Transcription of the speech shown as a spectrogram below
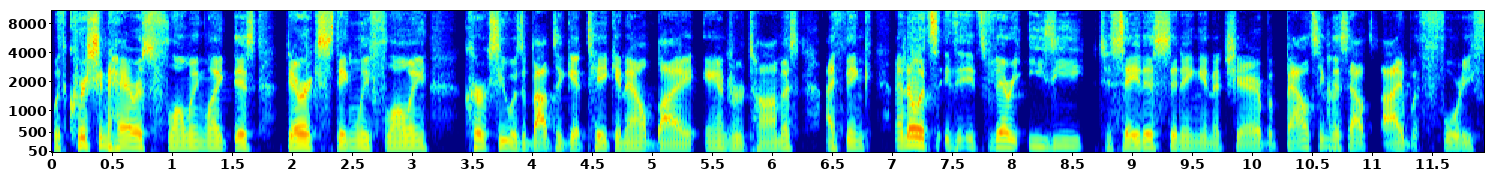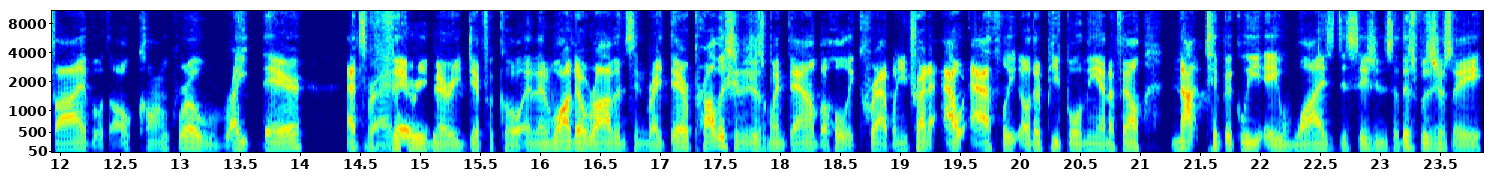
with Christian Harris flowing like this, Derek Stingley flowing, Kirksey was about to get taken out by Andrew Thomas. I think I know it's it's very easy to say this sitting in a chair, but bouncing this outside with 45 with Okoronkwo right there, that's right. very very difficult. And then Wan'Dale Robinson right there probably should have just went down, but holy crap, when you try to out athlete other people in the NFL, not typically a wise decision. So this was just a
